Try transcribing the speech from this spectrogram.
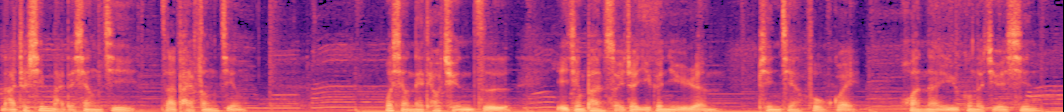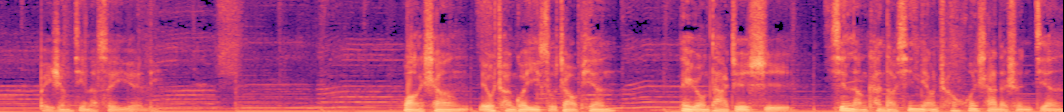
拿着新买的相机在拍风景。我想那条裙子已经伴随着一个女人贫贱富贵、患难与共的决心，被扔进了岁月里。网上流传过一组照片，内容大致是新郎看到新娘穿婚纱的瞬间。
